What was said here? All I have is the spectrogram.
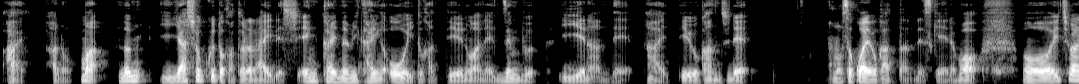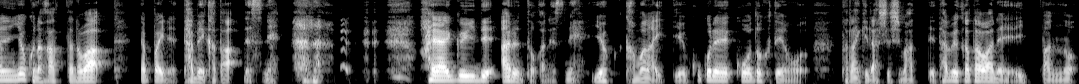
はい。あの、まあ、飲み、夜食とか取らないですし、宴会飲み会が多いとかっていうのはね、全部いいえなんで、はい、っていう感じで、もうそこは良かったんですけれども、一番良くなかったのは、やっぱりね、食べ方ですね。早食いであるとかですね、よく噛まないっていう、ここで高得点を叩き出してしまって、食べ方はね、一般の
